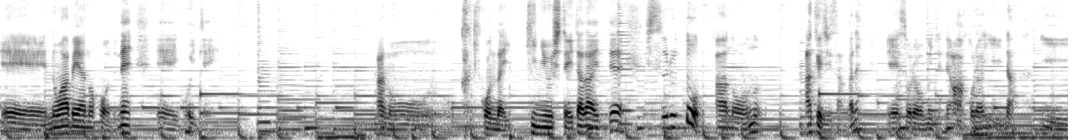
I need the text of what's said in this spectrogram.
えー、ノア部屋の方でね、えー、ご意見、あのー、書き込んだり、記入していただいて、すると、あのー、明治さんがね、えー、それを見てね、あ、これはいいな、いい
